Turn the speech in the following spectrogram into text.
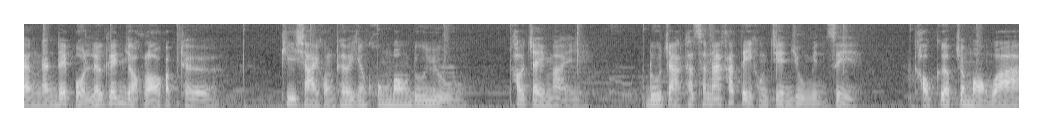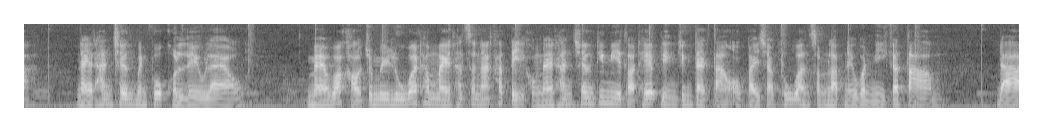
ดังนั้นได้โปรดเลิกเล่นหยอกล้อกับเธอ พี่ชายของเธอยังคงมองดูอยู่ เข้าใจไหม ดูจากทัศนคติของเจียนยูมินสิเขาเกือบจะมองว่านายท่านเชิงเป็นพวกคนเลวแล้ว แม้ว่าเขาจะไม่รู้ว่าทำไมทัศนคติของนายท่านเชิงที่มีต่อเทพหลิงจึงแตกต่างออกไปจากทุกวันสำหรับในวันนี้ก็ตาม ได้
